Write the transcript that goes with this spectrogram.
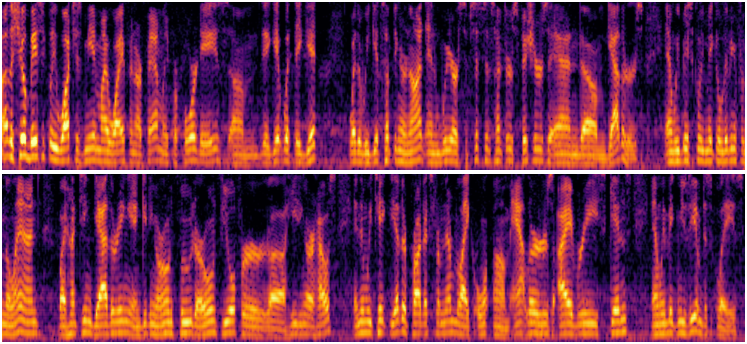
Uh, the show basically watches me and my wife and our family for four days. Um, they get what they get, whether we get something or not, and we are subsistence hunters, fishers, and um, gatherers. And we basically make a living from the land by hunting, gathering, and getting our own food, our own fuel for uh, heating our house. And then we take the other products from them, like um, antlers, ivory, skins, and we make museum displays.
